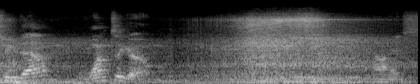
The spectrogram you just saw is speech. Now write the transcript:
Two down, one to go. Nice.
